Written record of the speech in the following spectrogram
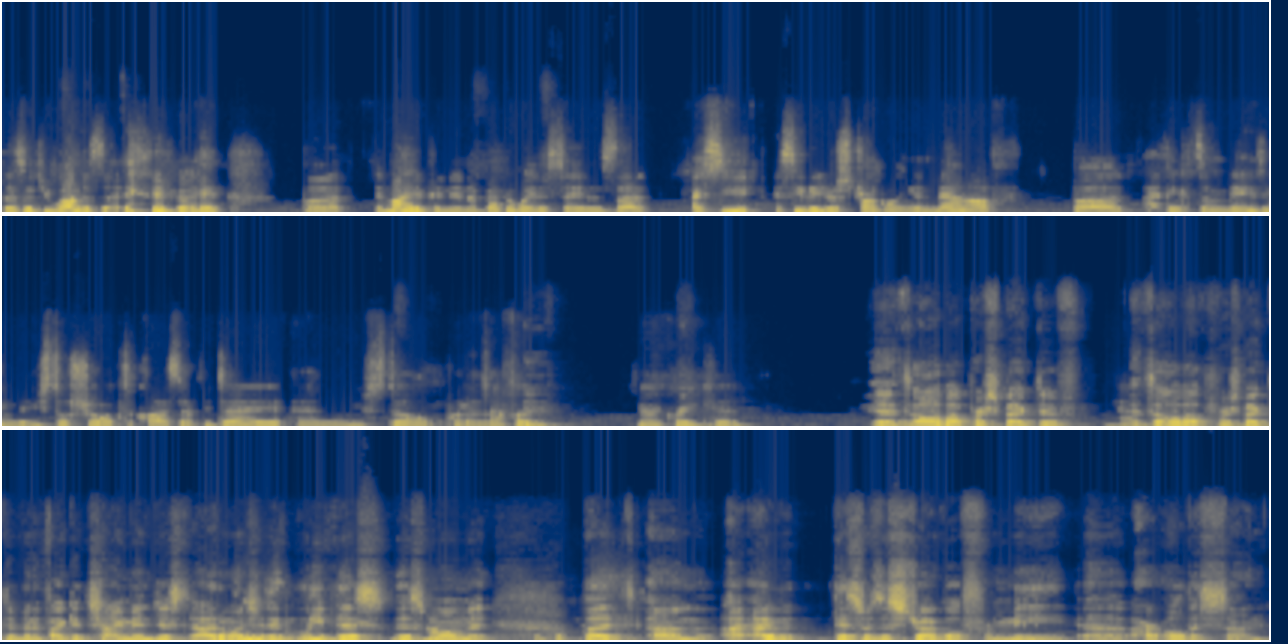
That's what you want to say, right? But in my opinion, a better way to say it is that I see I see that you're struggling in math, but I think it's amazing that you still show up to class every day and you still put in an effort. Hmm. You're a great kid. Yeah, it's all about perspective. Yeah. It's all about perspective. And if I could chime in, just I don't want Please. you to leave this this no. moment, but um, I, I, this was a struggle for me. Uh, our oldest son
